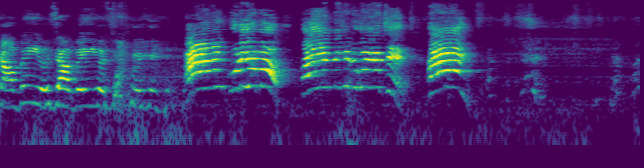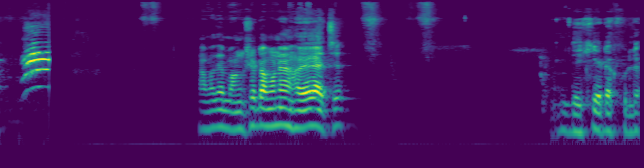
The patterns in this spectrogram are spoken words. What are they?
যাবেই ও যাবেই ও যাবে! আমাদের মাংসটা মনে হয় হয়ে গেছে। দেখি এটা খুলে।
